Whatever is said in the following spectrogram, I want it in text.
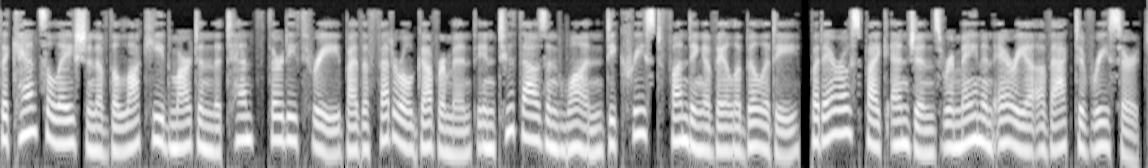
The cancellation of the Lockheed Martin X-33 by the federal government in 2001 decreased funding availability, but aerospike engines remain an area of active research.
